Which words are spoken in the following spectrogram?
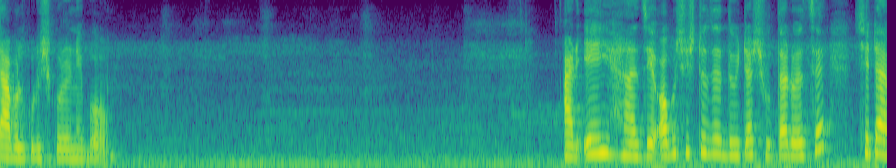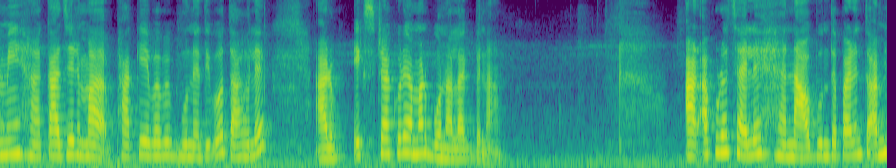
ডাবল ক্রুশ করে নেব। আর এই হ্যাঁ, যে অবশিষ্ট যে দুইটা সুতা রয়েছে সেটা আমি হ্যাঁ, কাজের ফাঁকে এভাবে বুনে দিব তাহলে আর এক্সট্রা করে আমার বোনা লাগবে না। আর আপুরা চাইলে হ্যাঁ, নাও বুনতে পারেন তো আমি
